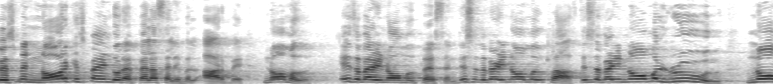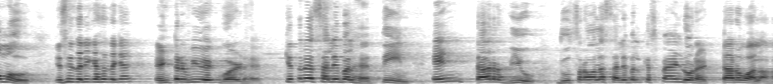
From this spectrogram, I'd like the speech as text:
तो इसमें नॉर किस पे एंड हो रहा है? पहला सेलेबल आर पे normal is a very normal person, this is a very normal class, this is a very normal rule, normal, इसी तरीके से देखें इंटरव्यू एक वर्ड है, कितने सेलेबल हैं? तीन इंटरव्यू दूसरा वाला सेलेबल किस पे एंड हो रहा है? टर वाला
